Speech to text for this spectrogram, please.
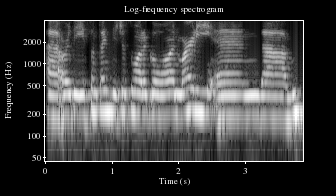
uh, or they sometimes they just want to go on Marty and um,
